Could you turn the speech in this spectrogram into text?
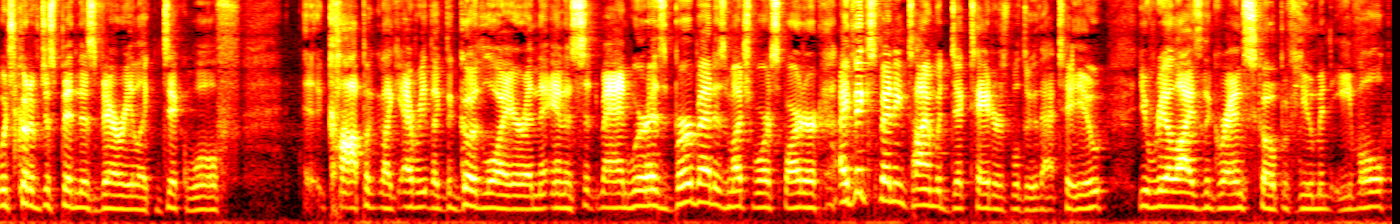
which could have just been this very like Dick Wolf cop like every like the good lawyer and the innocent man whereas Barbet is much more smarter i think spending time with dictators will do that to you you realize the grand scope of human evil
